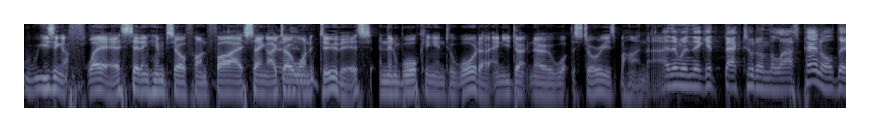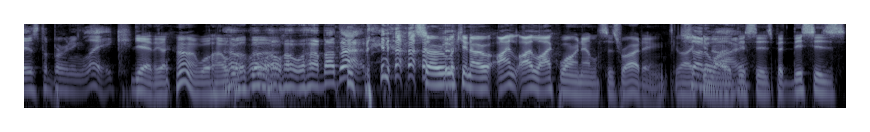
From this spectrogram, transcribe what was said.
Using a flare, setting himself on fire, saying, "I don't then- want to do this," and then walking into water, and you don't know what the story is behind that. and then when they get back to it on the last panel, there's the burning lake. yeah, they're like, "Huh, well, how Oh, about oh, that?" oh, oh, how about that? so look, you know, I, I like Warren Ellis's writing. Like, So you do know, I. This is, but this is,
